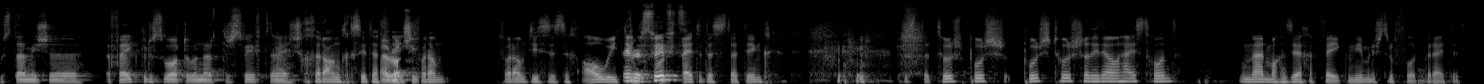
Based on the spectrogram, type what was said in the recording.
aus dem ist äh, ein Fake daraus geworden, wo er der Swift... Er Äh, war krank, gewesen, der Äh, Fake. Vor allem, vor allem diese sich alle Taylor darauf Swift? vorbereiten, dass der Ding, dass der Tusch, Push, Push, oder wie der auch heisst, kommt. Und dann machen sie einfach einen Fake und niemand ist darauf vorbereitet.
